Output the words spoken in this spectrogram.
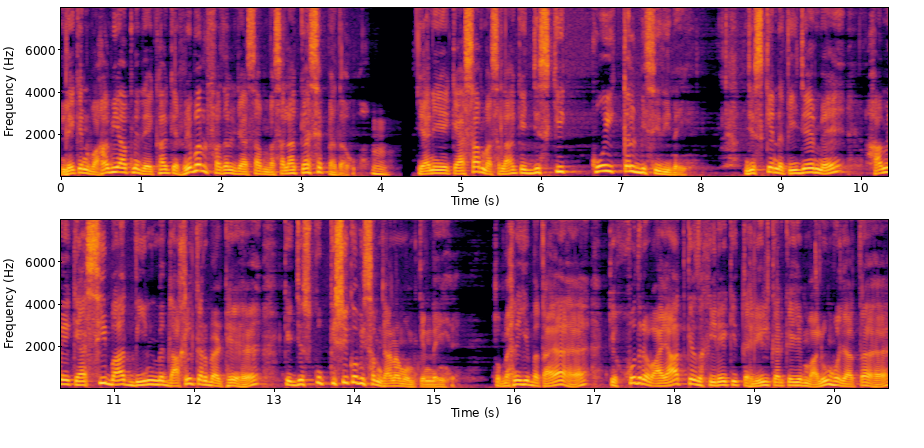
لیکن وہاں بھی آپ نے دیکھا کہ رب الفضل جیسا مسئلہ کیسے پیدا ہوا۔ یعنی ایک ایسا مسئلہ کہ جس کی کوئی کل بھی سیدھی نہیں جس کے نتیجے میں ہم ایک ایسی بات دین میں داخل کر بیٹھے ہیں کہ جس کو کسی کو بھی سمجھانا ممکن نہیں ہے۔ تو میں نے یہ بتایا ہے کہ خود روایات کے ذخیرے کی تحلیل کر کے یہ معلوم ہو جاتا ہے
